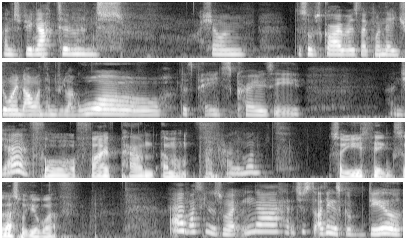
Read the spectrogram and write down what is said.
And just being active and showing the subscribers like when they join, I want them to be like, "Whoa, this page is crazy." And yeah, For five pound a month. five pounds a month. So you think? So that's what you're worth. Um, I think it's like nah. It's just I think it's a good deal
